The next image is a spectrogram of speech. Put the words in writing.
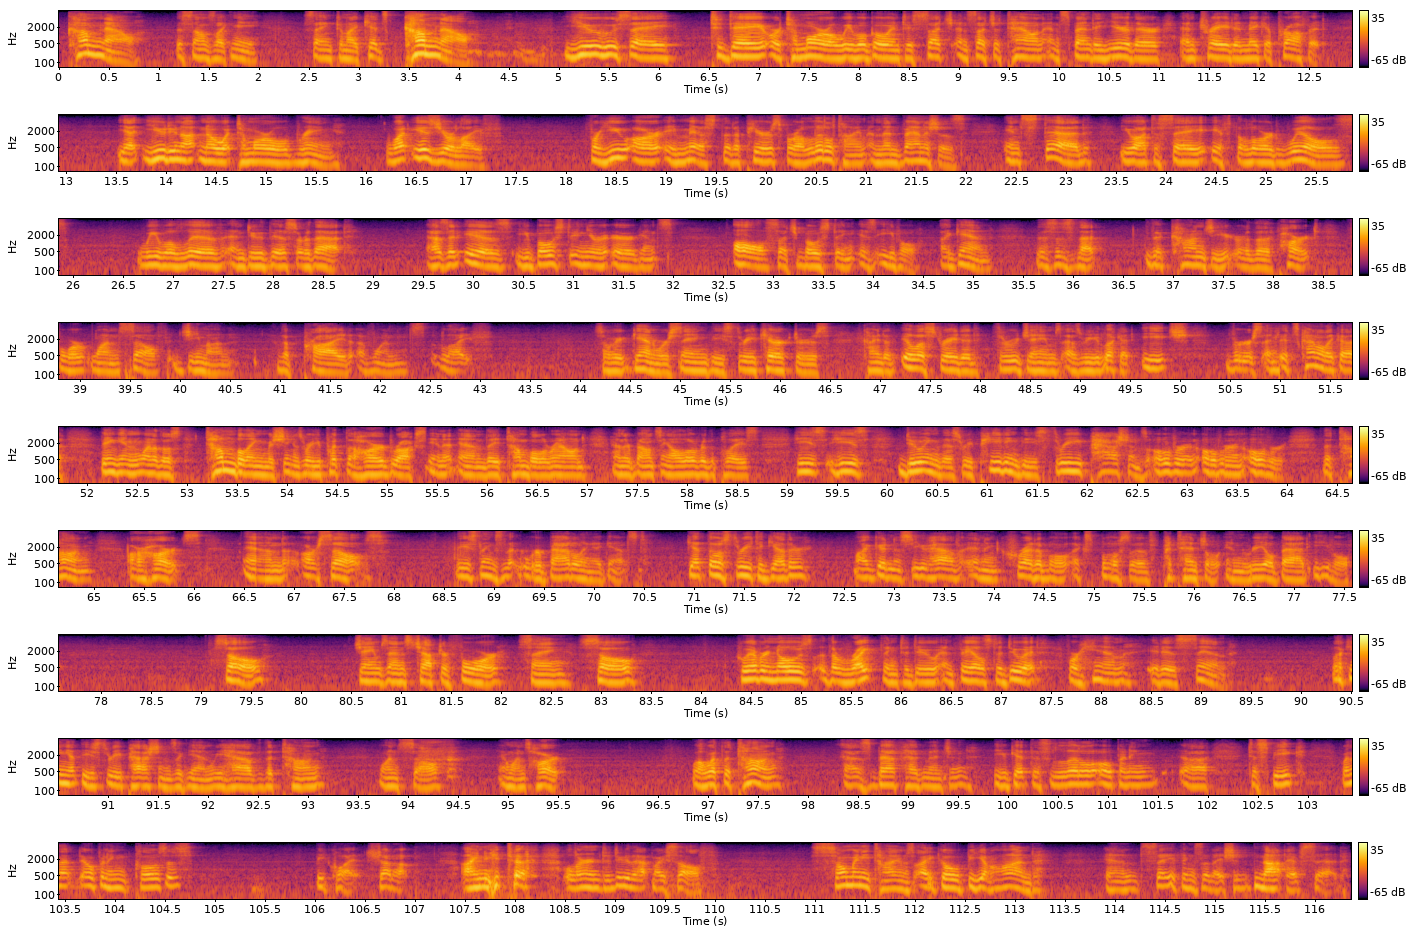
Come now. This sounds like me saying to my kids, Come now. You who say, Today or tomorrow we will go into such and such a town and spend a year there and trade and make a profit. Yet you do not know what tomorrow will bring. What is your life? For you are a mist that appears for a little time and then vanishes. Instead, you ought to say, If the Lord wills, we will live and do this or that. As it is, you boast in your arrogance. All such boasting is evil. Again, this is that the kanji or the part for oneself, jiman, the pride of one's life. So again, we're seeing these three characters kind of illustrated through James as we look at each verse. And it's kind of like a being in one of those tumbling machines where you put the hard rocks in it and they tumble around and they're bouncing all over the place. He's, he's doing this, repeating these three passions over and over and over the tongue, our hearts, and ourselves. These things that we're battling against. Get those three together. My goodness, you have an incredible explosive potential in real bad evil. So, James ends chapter 4 saying, So, whoever knows the right thing to do and fails to do it, for him it is sin. Looking at these three passions again, we have the tongue, oneself, and one's heart. Well, with the tongue, as Beth had mentioned, you get this little opening uh, to speak. When that opening closes, be quiet, shut up. I need to learn to do that myself so many times I go beyond and say things that I should not have said.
